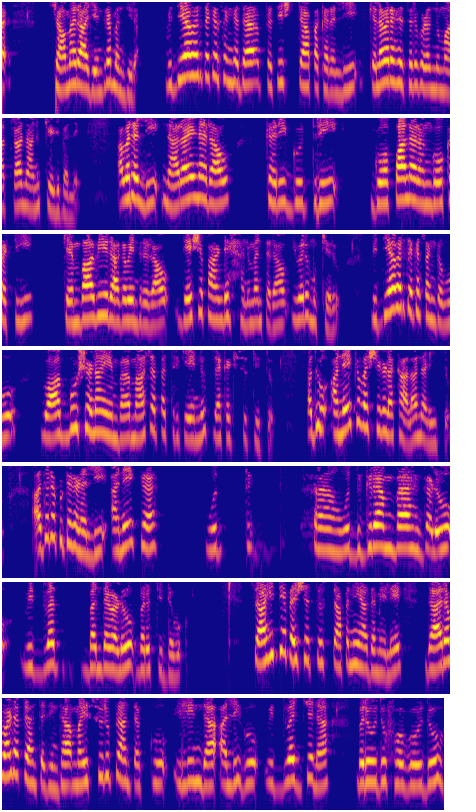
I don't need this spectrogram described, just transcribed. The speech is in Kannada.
ಚಾಮರಾಜೇಂದ್ರ ಮಂದಿರ. ವಿದ್ಯಾವರ್ಧಕ ಸಂಘದ ಪ್ರತಿಷ್ಠಾಪಕರಲ್ಲಿ ಕೆಲವರ ಹೆಸರುಗಳನ್ನು ಮಾತ್ರ ನಾನು ಕೇಳಿಬಲ್ಲೆ. ಅವರಲ್ಲಿ ನಾರಾಯಣರಾವ್, ಕರಿಗುದ್ರಿ, ಗೋಪಾಲ ರಂಗೋಕಟಿ ಕೆಂಬಾವಿ ರಾಘವೇಂದ್ರರಾವ್, ದೇಶಪಾಂಡೆ ಹನುಮಂತರಾವ್ ಇವರು ಮುಖ್ಯರು. ವಿದ್ಯಾವರ್ಧಕ ಸಂಘವು ವಾಗ್ಭೂಷಣ ಎಂಬ ಮಾಸಪತ್ರಿಕೆಯನ್ನು ಪ್ರಕಟಿಸುತ್ತಿತ್ತು. ಅದು ಅನೇಕ ವರ್ಷಗಳ ಕಾಲ ನಡೆಯಿತು. ಅದರ ಪುಟಗಳಲ್ಲಿ ಅನೇಕ ಉದ್ ಉದ್ಗ್ರಂಭಗಳು ವಿದ್ವದ್ಬಂಧಗಳು ಬರುತ್ತಿದ್ದವು. ಸಾಹಿತ್ಯ ಪರಿಷತ್ತು ಸ್ಥಾಪನೆಯಾದ ಮೇಲೆ ಧಾರವಾಡ ಪ್ರಾಂತದಿಂದ ಮೈಸೂರು ಪ್ರಾಂತಕ್ಕೂ ಇಲ್ಲಿಂದ ಅಲ್ಲಿಗೂ ವಿದ್ವಜ್ಜನ ಬರುವುದು ಹೋಗುವುದು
